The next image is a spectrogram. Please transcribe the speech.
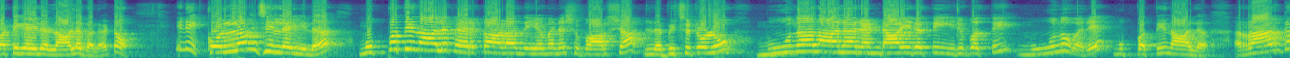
പട്ടികയിലുള്ള ആളുകൾ കേട്ടോ. ഇനി കൊല്ലം ജില്ലയിൽ മുപ്പത്തിനാല് പേർക്കാണ് നിയമന ശുപാർശ ലഭിച്ചിട്ടുള്ളൂ. മൂന്ന് നാല് രണ്ടായിരത്തി ഇരുപത്തി മൂന്ന് വരെ മുപ്പത്തിനാല്. റാങ്ക്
